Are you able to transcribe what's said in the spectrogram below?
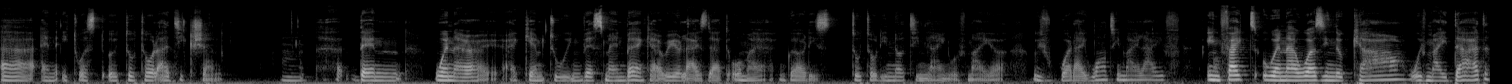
uh, and it was a total addiction. Mm. Uh, then when I, I came to investment bank, I realized that oh my god, it's totally not in line with my uh, with what I want in my life. In fact, when I was in the car with my dad,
